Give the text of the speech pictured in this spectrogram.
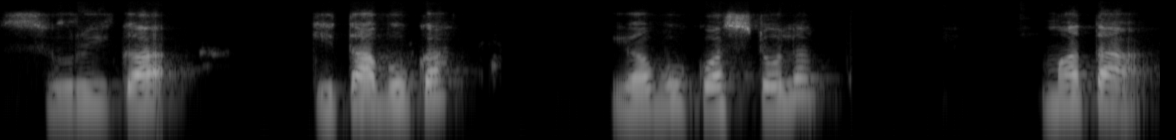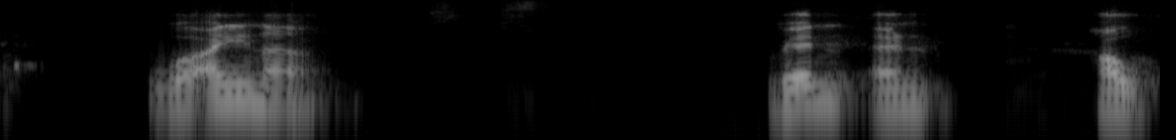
Surika kitabuka. Your book was stolen. Mata wa aina When and how?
